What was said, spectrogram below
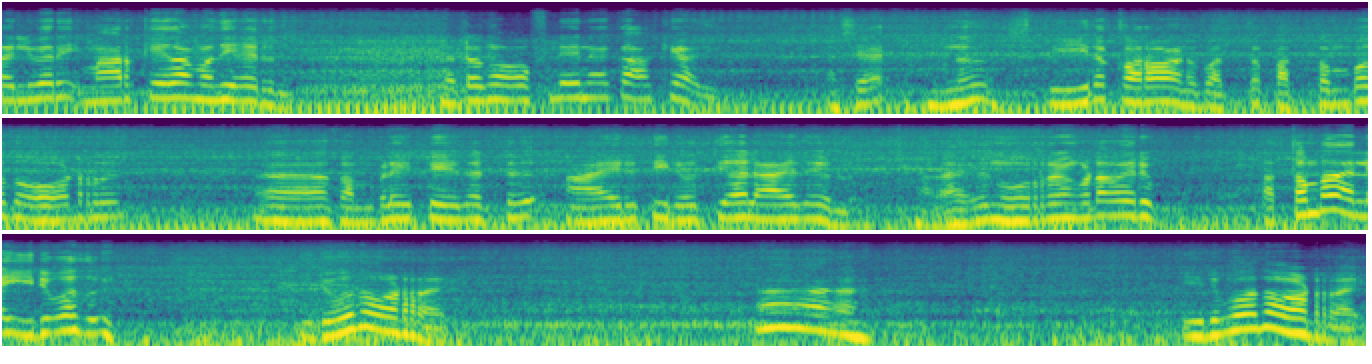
ഡെലിവറി മാർക്ക് ചെയ്താൽ മതിയായിരുന്നു. എന്നിട്ടൊന്ന് ഓഫ്ലൈനൊക്കെ ആക്കിയാൽ മതി. പക്ഷേ ഇന്ന് തീരെ കുറവാണ്. പത്ത് പത്തൊമ്പത് ഓർഡർ കംപ്ലീറ്റ് ചെയ്തിട്ട് ആയിരത്തി ഇരുപത്തിനാലായതേ ഉള്ളൂ. അതായത് നൂറ് രൂപയും കൂടെ വരും. പത്തൊമ്പതല്ല ഇരുപത്. ഇരുപത് ഓർഡറായി. ആ ഇരുപത് ഓർഡറായി.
